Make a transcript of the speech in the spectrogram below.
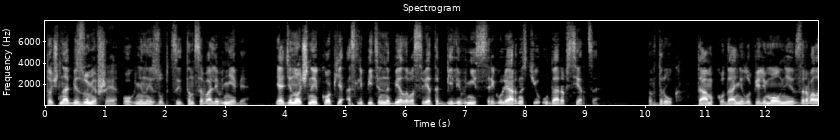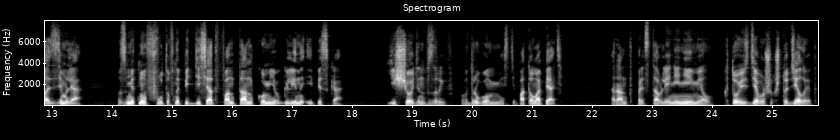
Точно обезумевшие огненные зубцы танцевали в небе, и одиночные копья ослепительно-белого света били вниз с регулярностью ударов сердца. Вдруг, там, куда они лупили молнии, взорвалась земля, взметнув футов на пятьдесят фонтан комьев глины и песка. Еще один взрыв, в другом месте, потом опять. Ранд представления не имел, кто из девушек что делает,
